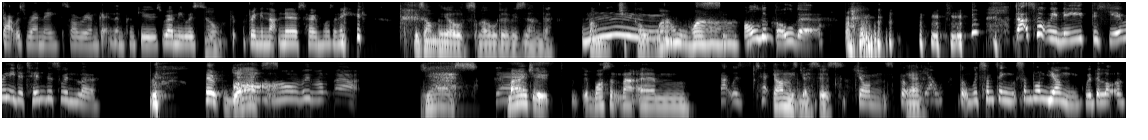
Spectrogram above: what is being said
That was Remy. Sorry, I'm getting them confused. Remy was No. bringing that nurse home, wasn't he? He's on the old Smolder, is Xander. Mm, wow, wow. Boulder, boulder. That's what we need this year. We need a Tinder swindler. yes, Oh, we want that. yes. Mind you, it wasn't that um that was technically John's Jo- missus. John's, but Yeah. yeah. but with something, someone young with a lot of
